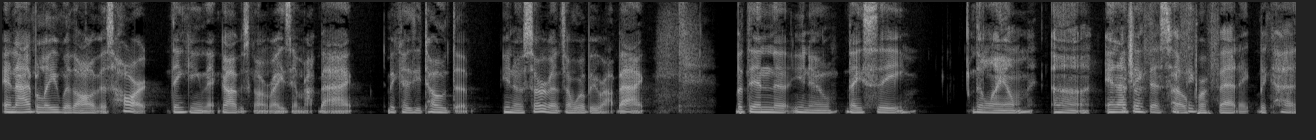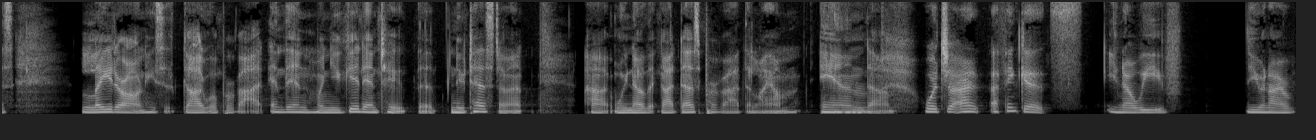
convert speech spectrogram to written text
And I believe with all of his heart, thinking that God was going to raise him right back because he told the, you know, servants, I will be right back. But then, the, you know, they see the lamb. Uh, and Which I I think th- that's so think- prophetic because later on he says, God will provide. And then when you get into the New Testament, uh, we know that God does provide the lamb. And um, which I, I think it's you know we've you and I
